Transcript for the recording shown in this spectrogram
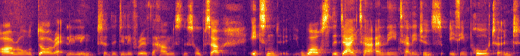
are all directly linked to the delivery of the homelessness hub. So it's whilst the data and the intelligence is important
